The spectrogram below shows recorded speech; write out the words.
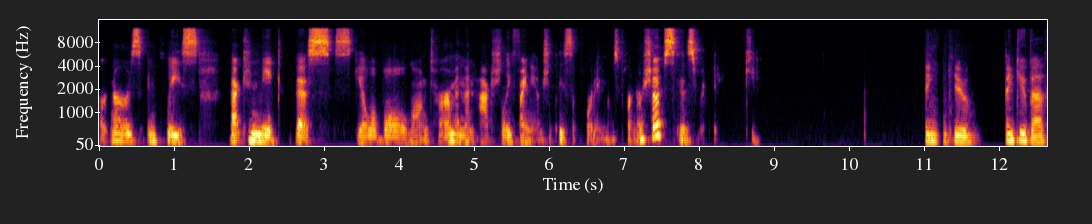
partners in place? That can make this scalable long term and then actually financially supporting those partnerships is really key. Thank you. Thank you, Beth,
